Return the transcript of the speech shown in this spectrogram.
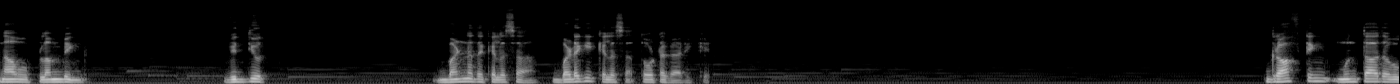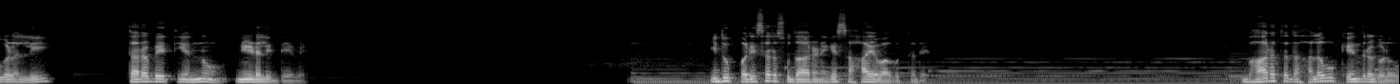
ನಾವು ಪ್ಲಂಬಿಂಗ್, ವಿದ್ಯುತ್, ಬಣ್ಣದ ಕೆಲಸ, ಬಡಗಿ ಕೆಲಸ, ತೋಟಗಾರಿಕೆ. ಗ್ರಾಫ್ಟಿಂಗ್ ಮುಂತಾದವುಗಳಲ್ಲಿ ತರಬೇತಿಯನ್ನು ನೀಡಲಿದ್ದೇವೆ. ಇದು ಪರಿಸರ ಸುಧಾರಣೆಗೆ ಸಹಾಯವಾಗುತ್ತದೆ. ಭಾರತದ ಹಲವು ಕೇಂದ್ರಗಳು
